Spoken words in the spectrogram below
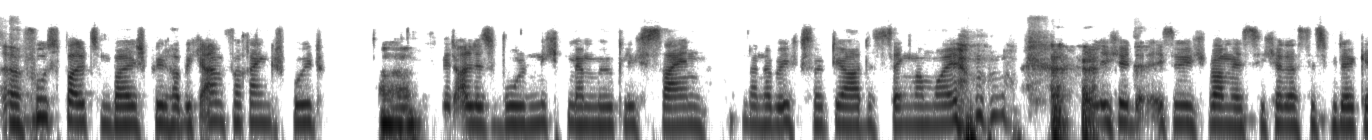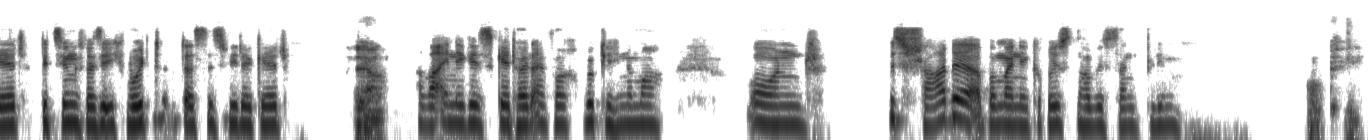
äh, Fußball zum Beispiel, habe ich einfach reingespult. Es wird alles wohl nicht mehr möglich sein. Und dann habe ich gesagt, ja, das sehen wir mal. ich, also ich war mir sicher, dass das wieder geht. Beziehungsweise ich wollte, dass es das wieder geht. Ja. Aber einiges geht halt einfach wirklich nicht mehr. Und ist schade, aber meine größten Hobbys sind geblieben. Okay.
